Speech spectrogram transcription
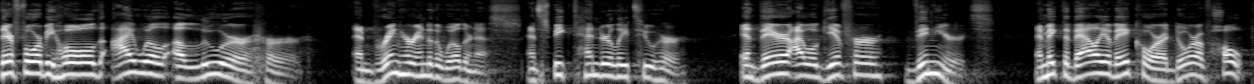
Therefore, behold, I will allure her and bring her into the wilderness and speak tenderly to her and there I will give her vineyards, and make the valley of Achor a door of hope.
